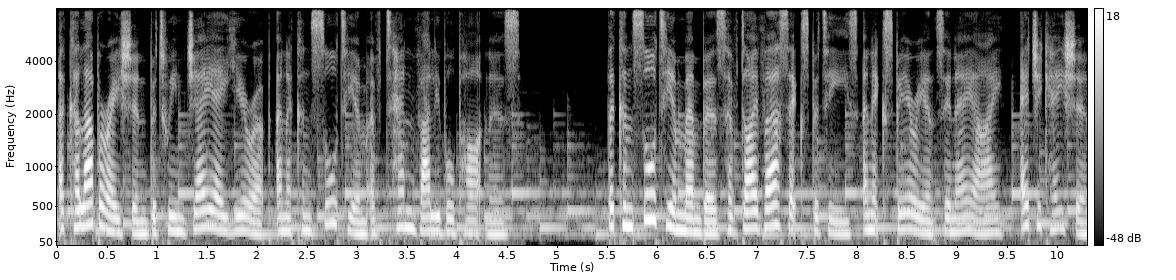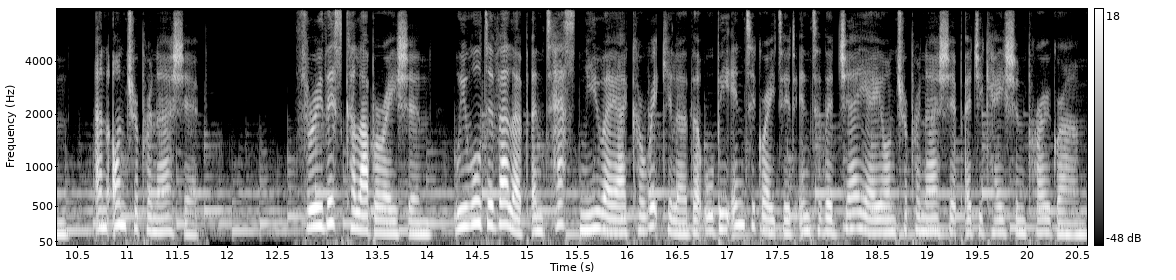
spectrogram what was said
a collaboration between JA Europe and a consortium of 10 valuable partners. The consortium members have diverse expertise and experience in AI, education, and entrepreneurship. Through this collaboration, we will develop and test new AI curricula that will be integrated into the JA Entrepreneurship Education Program.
